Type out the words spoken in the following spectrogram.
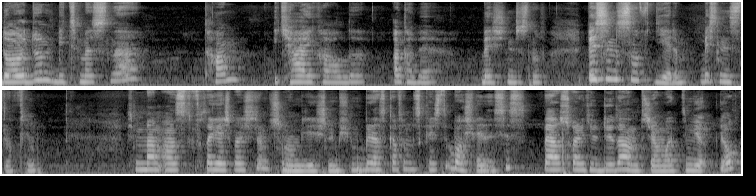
Dördün bitmesine tam iki ay kaldı. Aga be. Beşinci sınıf. Beşinci sınıf diyelim. Beşinci sınıfım. Şimdi ben ana sınıfta geç başladım için 11 yaşındayım. Biraz kafanız karıştı. Boş verin siz. Ben sonraki videoda anlatacağım. Vaktim yok. yok.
